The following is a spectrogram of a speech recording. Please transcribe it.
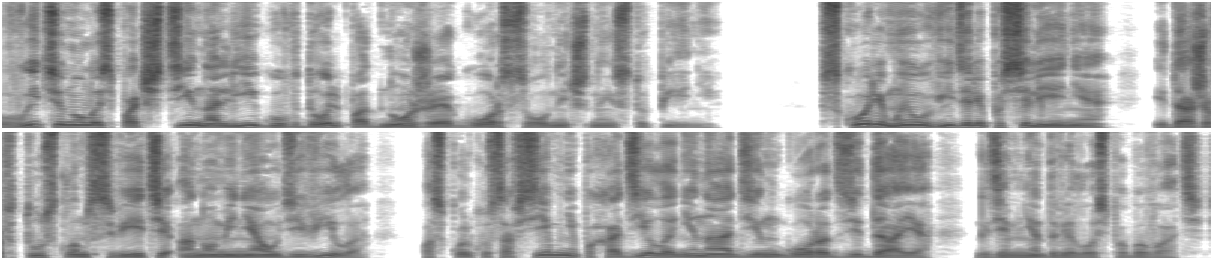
вытянулось почти на лигу вдоль подножия гор солнечные ступени. Вскоре мы увидели поселение, и даже в тусклом свете оно меня удивило, поскольку совсем не походило ни на один город Зидая, где мне довелось побывать.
